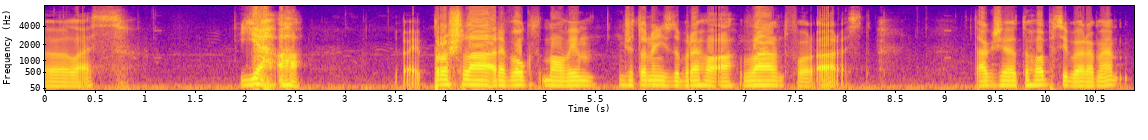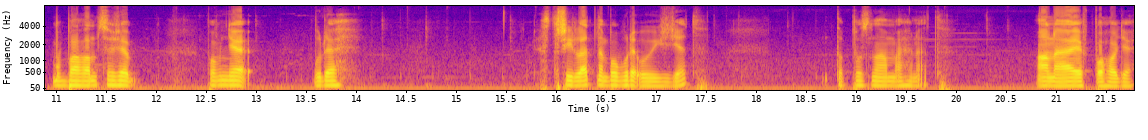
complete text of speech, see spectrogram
les. Yeah, aha. Prošla revoked, mal vím, že to není z dobrého a warrant for arrest. Takže toho si bereme. Obávám se, že po mně bude střílet nebo bude ujíždět? To poznáme hned. A ne, je v pohodě.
